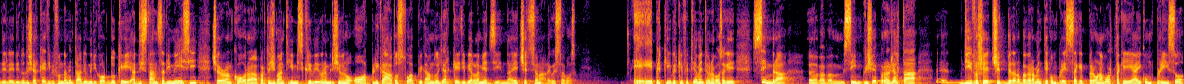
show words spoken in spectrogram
delle, dei 12 archetipi fondamentali, io mi ricordo che a distanza di mesi c'erano ancora partecipanti che mi scrivevano e mi dicevano ho applicato, sto applicando gli archetipi alla mia azienda, è eccezionale questa cosa. E perché? Perché effettivamente è una cosa che sembra eh, semplice, però in realtà eh, dietro c'è, c'è della roba veramente complessa che però una volta che hai compreso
